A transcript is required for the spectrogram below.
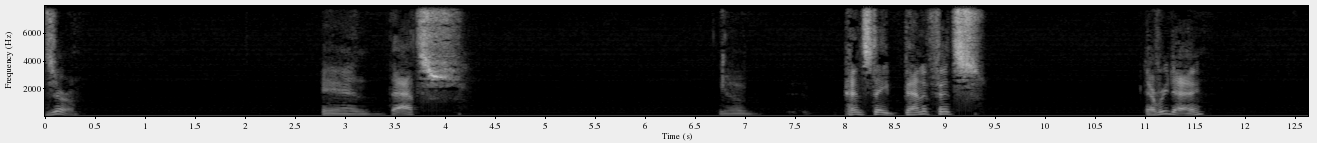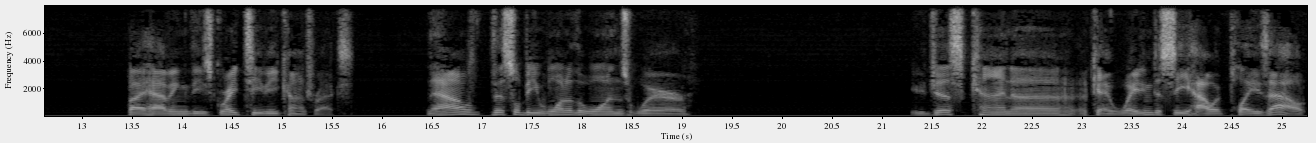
Zero. And that's, you know, Penn State benefits every day by having these great TV contracts. Now, this will be one of the ones where you're just kind of, okay, waiting to see how it plays out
